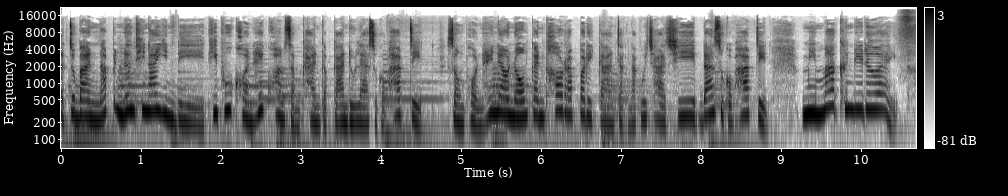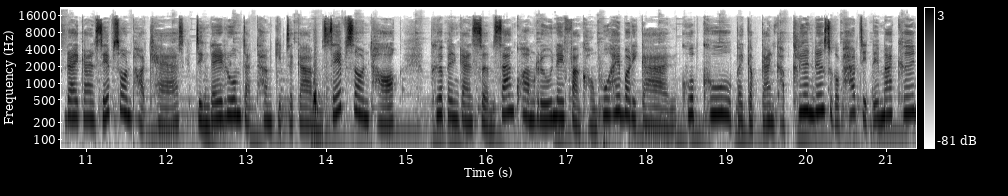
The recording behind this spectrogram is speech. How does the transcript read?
ปัจจุบันนับเป็นเรื่องที่น่ายินดีที่ผู้คนให้ความสำคัญกับการดูแลสุขภาพจิต ส่งผลให้แนวโน้มการเข้ารับบริการจากนักวิชาชีพ ด้านสุขภาพจิต มีมากขึ้นเรื่อยๆ รายการเซฟโซนพอดแคสต์จึงได้ร่วมจัดทำกิจกรรมเซฟโซนทอ l k เพื่อเป็นการเสริมสร้างความรู้ในฝั่งของผู้ให้บริการ ควบคู่ไปกับการขับเคลื่อนเรื่องสุขภาพจิตได้มากขึ้น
